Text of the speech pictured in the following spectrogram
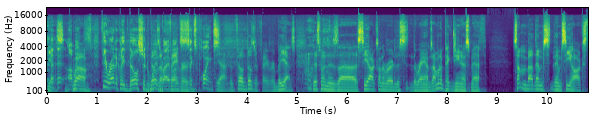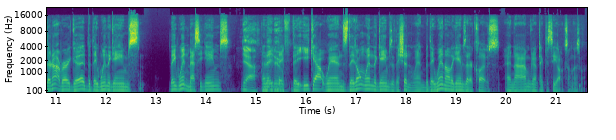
Yes. Well, mean, theoretically, Bills should Bills win by favored. about six points. yeah, the Bills are favored, but yes, this one is uh, Seahawks on the road to the, the Rams. I'm going to pick Geno Smith. Something about them them Seahawks. They're not very good, but they win the games. They win messy games. yeah, and they, do. they, they eke out wins. They don't win the games that they shouldn't win, but they win all the games that are close. And I'm going to take the Seahawks on this one.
